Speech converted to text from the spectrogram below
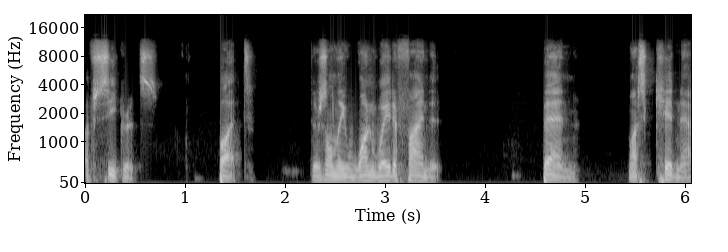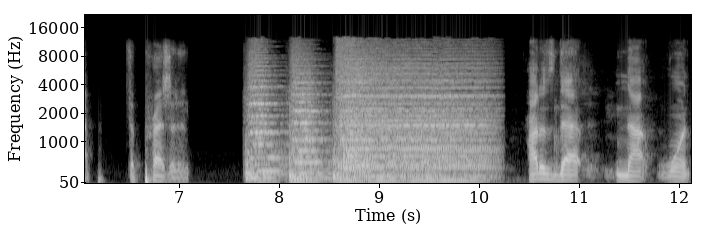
of secrets. But there's only one way to find it. Ben must kidnap the president. How does that not want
